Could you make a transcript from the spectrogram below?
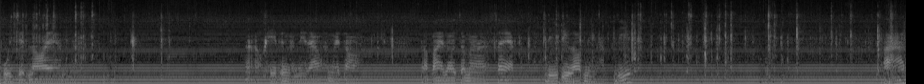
คูเจ็ดร้อยครับอ่าโอเคเป็นแบบนี้แล้วทำไงต่อ ต่อไปเราจะมาแทรกดีอีกรอบหนึ่งครับดี class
